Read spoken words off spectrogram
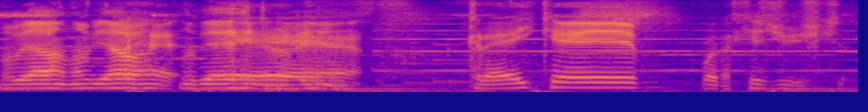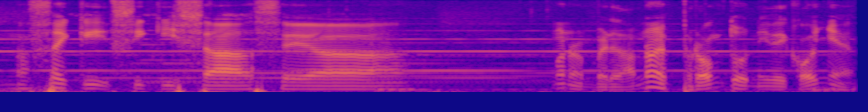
No voy a, no voy a, eh, no voy a decir, no voy a eh, decir. ¿Creéis que.? Bueno, es que yo- no sé qui- si quizás sea. Bueno, en verdad no es pronto, ni de coña.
